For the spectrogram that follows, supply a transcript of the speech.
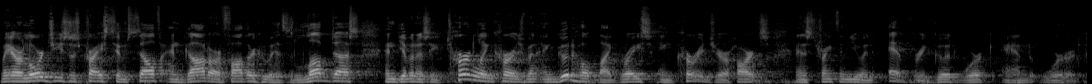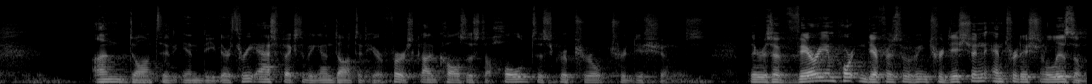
May our Lord Jesus Christ Himself and God our Father, who has loved us and given us eternal encouragement and good hope by grace, encourage your hearts and strengthen you in every good work and word. Undaunted indeed. There are three aspects to being undaunted here. First, God calls us to hold to scriptural traditions. There is a very important difference between tradition and traditionalism.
